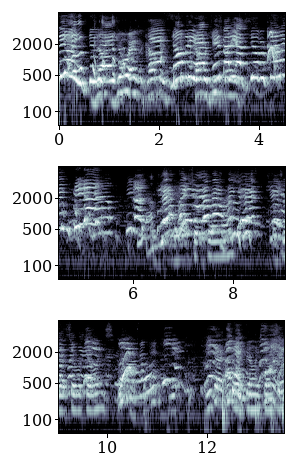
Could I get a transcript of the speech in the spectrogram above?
feelings, do Joe, they? Joe has a copy. Nobody has. Anybody G-string. have silver fillings? He does. He does. Let him place your. Let let him place your head. Do you have silver fillings? You got silver fillings, don't you?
